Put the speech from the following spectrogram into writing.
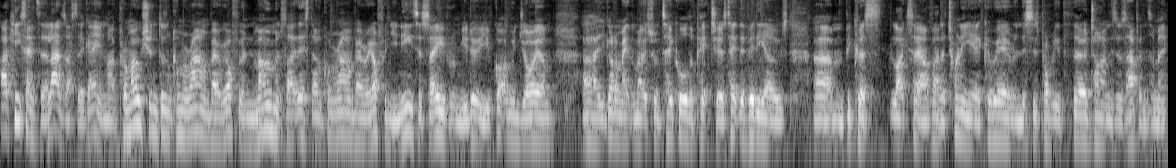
I keep saying to the lads after the game, like promotion doesn't come around very often. Moments like this don't come around very often. You need to savour them. You do. You've got to enjoy them. Uh, you've got to make the most of them. Take all the pictures, take the videos, um, because like I say, I've had a 20 year career, and this is probably the third time this has happened to me.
